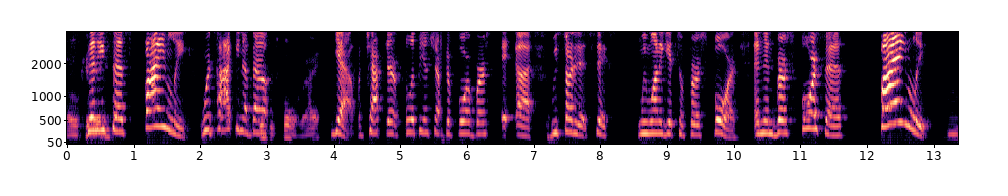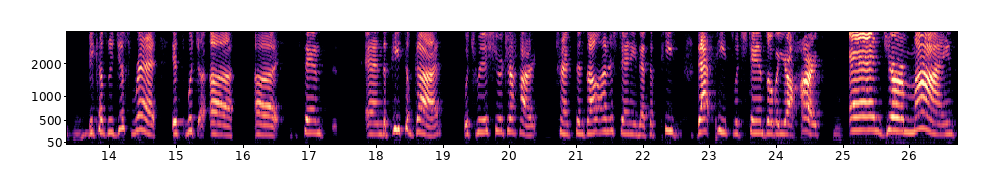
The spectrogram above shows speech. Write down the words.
Okay. Then he says, finally, we're talking about this is four, right? yeah, chapter Philippians chapter 4 verse eh, uh we started at 6. We want to get to verse 4. And then verse 4 says, finally, Mhm. because we just read it's which uh uh stands and the peace of God which reassured your heart transcends all understanding that the peace that peace which stands over your hearts Mm. and your minds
